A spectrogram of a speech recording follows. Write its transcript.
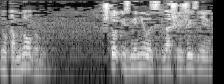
Но ко многому, что изменилось в нашей жизни,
